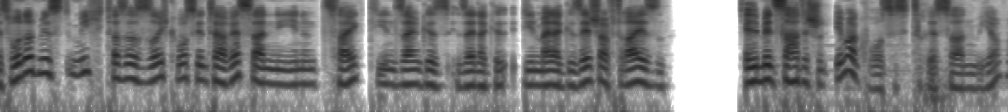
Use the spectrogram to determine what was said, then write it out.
Es wundert mich, dass er solch großes Interesse an jenen zeigt, die in, seinem, in, seiner, die in meiner Gesellschaft reisen. Elminster hatte schon immer großes Interesse an mir.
